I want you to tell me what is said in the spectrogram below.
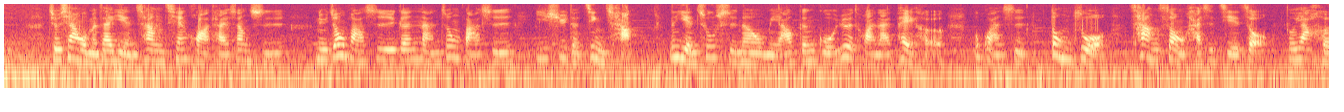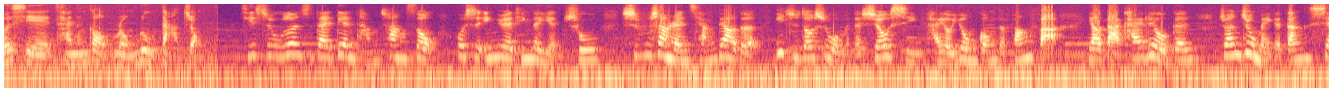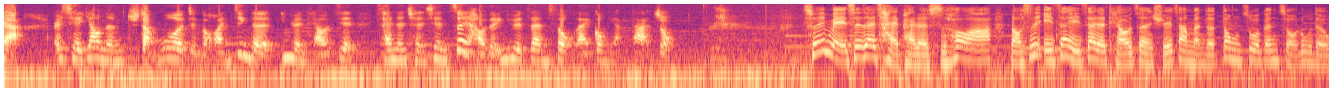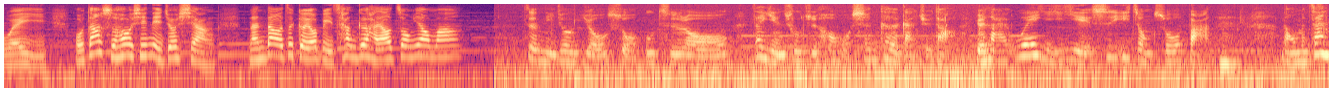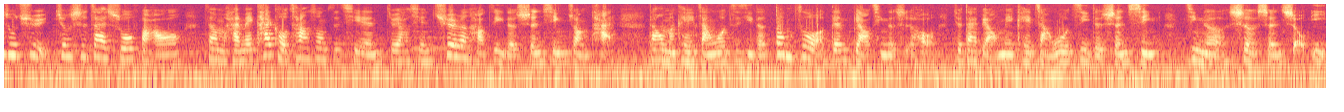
就像我们在演唱《千华台上》时，女众法师跟男众法师依序的进场。那演出时呢，我们也要跟国乐团来配合，不管是动作、唱诵还是节奏，都要和谐，才能够融入大众。其实，无论是在殿堂唱诵，或是音乐厅的演出，师父上人强调的，一直都是我们的修行还有用功的方法，要打开六根，专注每个当下，而且要能掌握整个环境的因缘条件，才能呈现最好的音乐赞颂来供养大众。所以每次在彩排的时候啊，老师一再一再的调整学长们的动作跟走路的位移。我当时候心里就想，难道这个有比唱歌还要重要吗？这你就有所不知喽。在演出之后，我深刻的感觉到，原来威仪也是一种说法。嗯，那我们站出去就是在说法哦。在我们还没开口唱诵之前，就要先确认好自己的身心状态。当我们可以掌握自己的动作跟表情的时候，就代表我们也可以掌握自己的身心，进而设身守意。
